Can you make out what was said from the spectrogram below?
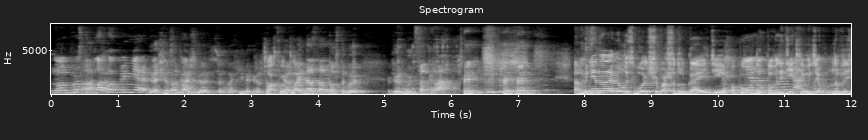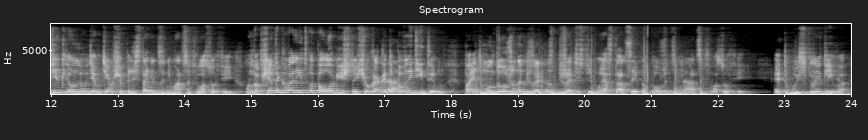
Ну, он просто Ага. плохой пример. И опять начнется покажет. матч говорить, что Плохой гражданская война за то, чтобы вернуть Сократа. Мне нравилась больше ваша другая идея по поводу это повредить понятно. людям. Навредит ли он людям тем, что перестанет заниматься философией? Он вообще-то говорит в апологии, что еще как это Да. повредит им. Поэтому он должен обязательно сбежать из тюрьмы, остаться и продолжить заниматься философией. Это будет справедливо.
